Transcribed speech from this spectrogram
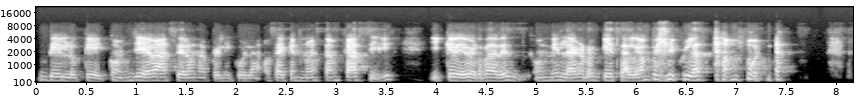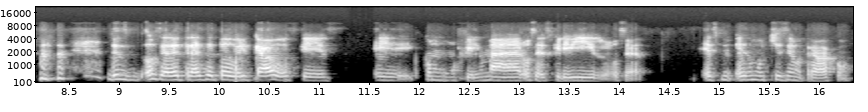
de, lo que conlleva hacer una película, o sea que no es tan fácil y que de verdad es un milagro que salgan películas tan buenas, o sea, detrás de todo el caos que es eh, como filmar, o sea, escribir, o sea, es, es muchísimo trabajo.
